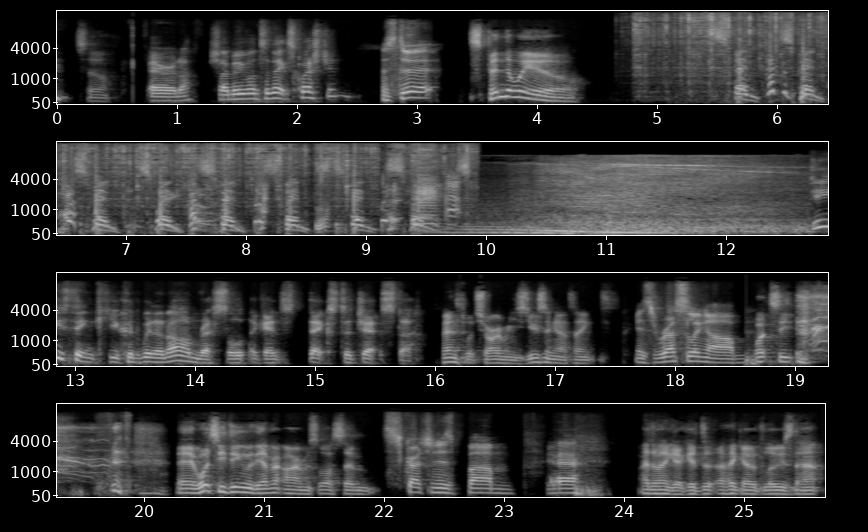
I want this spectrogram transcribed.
so Fair enough. Shall I move on to the next question? let's do it. spin the wheel. Spin, spin, spin, spin, spin, spin, spin, spin. Do you think you could win an arm wrestle against Dexter Jettster? Depends which arm he's using. I think. His wrestling arm, What's he? Eh, what's he doing with the other arms? What's um? scratching his bum. Yeah. I don't think I could. I think I would lose that.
